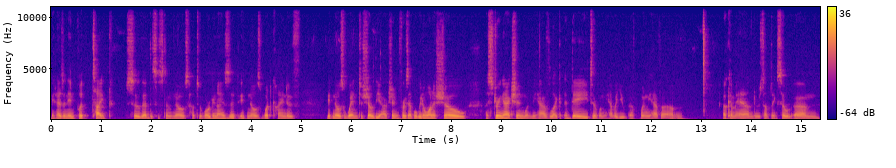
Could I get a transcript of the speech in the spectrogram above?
it has an input type, so that the system knows how to organize it. It knows what kind of, it knows when to show the action. For example, we don't want to show a string action when we have like a date or when we have a uh, when we have um, a command or something. So um,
